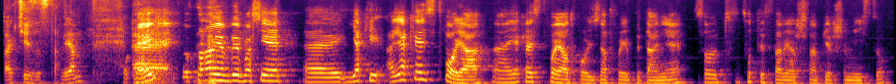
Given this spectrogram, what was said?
tak Cię zostawiam. Okej, okay. E, zastanawiam się właśnie, e, jakie, a jaka jest Twoja, e, jaka jest Twoja odpowiedź na Twoje pytanie? Co, co Ty stawiasz na pierwszym miejscu?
